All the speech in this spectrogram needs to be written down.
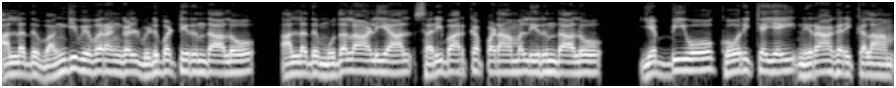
அல்லது வங்கி விவரங்கள் விடுபட்டிருந்தாலோ அல்லது முதலாளியால் சரிபார்க்கப்படாமல் இருந்தாலோ எப்பிஓ கோரிக்கையை நிராகரிக்கலாம்.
